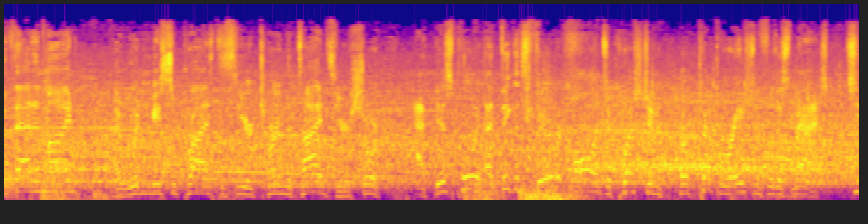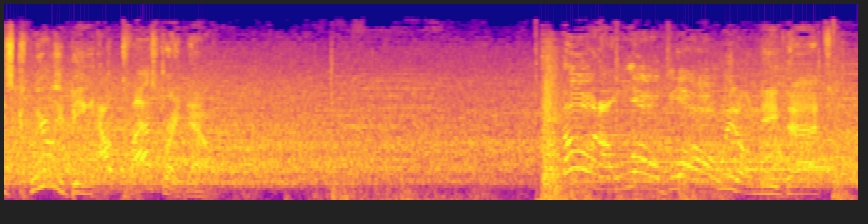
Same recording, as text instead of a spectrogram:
With that in mind, I wouldn't be surprised to see her turn the tides here short. At this point, I think it's fair to call into question her preparation for this match. She's clearly being outclassed right now. Oh, and a low blow. We don't need that.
